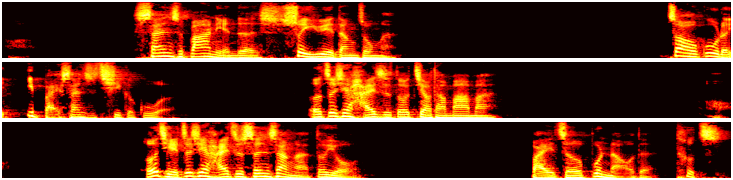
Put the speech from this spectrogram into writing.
啊，三十八年的岁月当中啊，照顾了一百三十七个孤儿，而这些孩子都叫他妈妈。哦，而且这些孩子身上啊，都有百折不挠的特质。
